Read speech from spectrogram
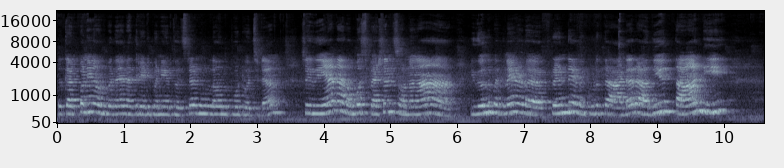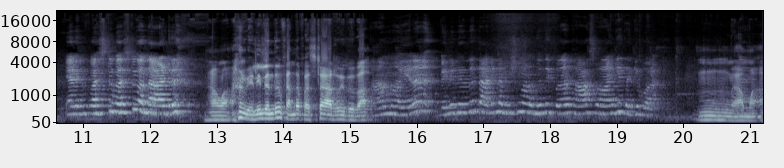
ஸோ கட் பண்ணி நான் வந்து பார்த்தீங்கன்னா எல்லாத்தையும் ரெடி பண்ணி எடுத்து வச்சுட்டேன். நூல்லாம் வந்து போட்டு வச்சுட்டேன். ஸோ இது ஏன் நான் ரொம்ப ஸ்பெஷல் சொன்னேன்னா இது வந்து பார்த்தீங்கன்னா என்னோட ஃப்ரெண்டு எனக்கு கொடுத்த ஆர்டர் அதையும் தாண்டி எனக்கு ஃபஸ்ட்டு ஃபஸ்ட்டு வந்த ஆர்டர் ஆமாம் வெளியிலேருந்து வந்த ஃபர்ஸ்ட் ஆர்டர் இதுதான். ஆமாம் ஏன்னா வெளியிலேருந்து தாண்டி நான் மிஷின் வாங்குறது இப்போ தான் காசு வாங்கி தைக்க போகிறேன் ம் ஆமாம்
